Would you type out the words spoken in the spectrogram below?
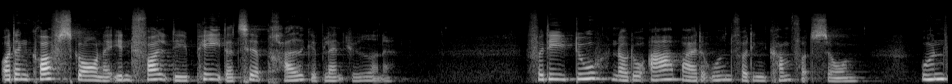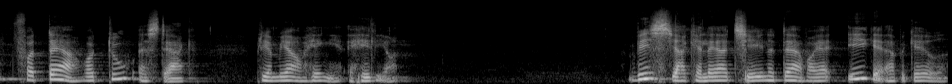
Og den grofskårne, indfoldige Peter til at prædike blandt jøderne? Fordi du, når du arbejder uden for din comfort zone, uden for der, hvor du er stærk, bliver mere afhængig af Helligånden. Hvis jeg kan lære at tjene der, hvor jeg ikke er begavet,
